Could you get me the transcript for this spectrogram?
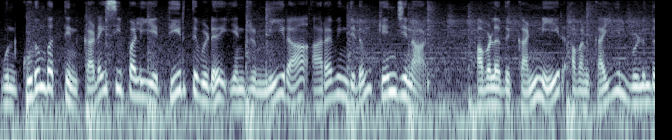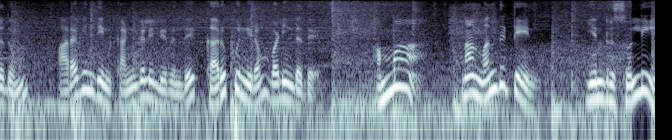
உன் குடும்பத்தின் கடைசி பழியை தீர்த்துவிடு என்று மீரா அரவிந்திடம் கெஞ்சினாள். அவளது கண்ணீர் அவன் கையில் விழுந்ததும் அரவிந்தின் கண்களிலிருந்து கருப்பு நிறம் வடிந்தது. அம்மா நான் வந்துட்டேன் என்று சொல்லி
